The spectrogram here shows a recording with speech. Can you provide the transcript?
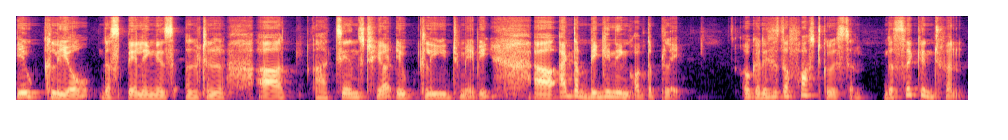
Euclio, the spelling is a little uh, uh, changed here, Euclid maybe, uh, at the beginning of the play. Okay, this is the first question. The second one,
